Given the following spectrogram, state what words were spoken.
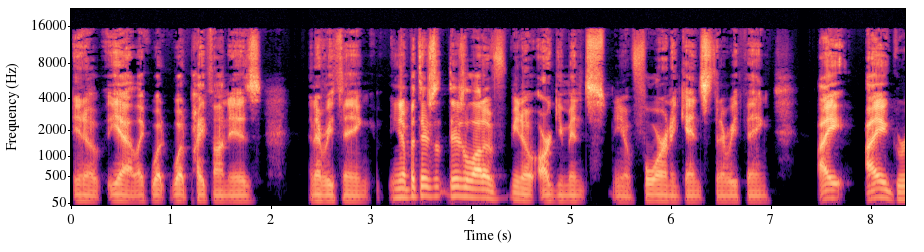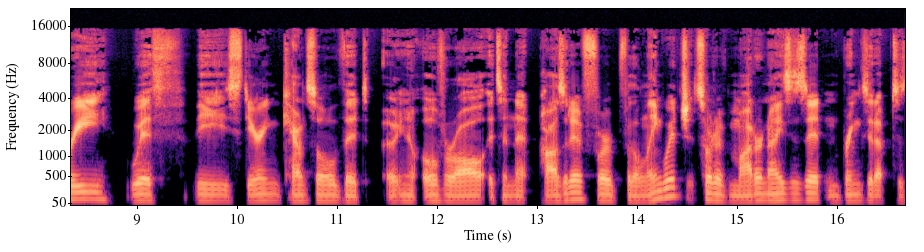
you know, yeah, like what what Python is and everything. You know, but there's there's a lot of, you know, arguments, you know, for and against and everything. I I agree with the steering council that uh, you know overall it's a net positive for for the language it sort of modernizes it and brings it up to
